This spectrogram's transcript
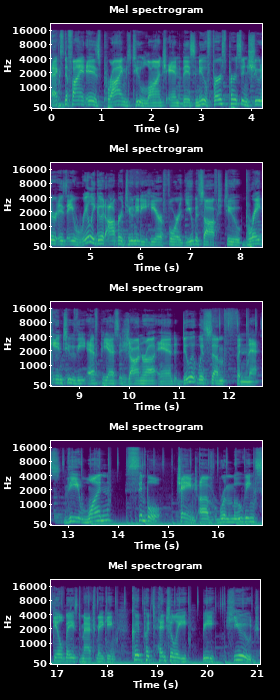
XDefiant is primed to launch, and this new first person shooter is a really good opportunity here for Ubisoft to break into the FPS genre and do it with some finesse. The one simple change of removing skill based matchmaking could potentially be huge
